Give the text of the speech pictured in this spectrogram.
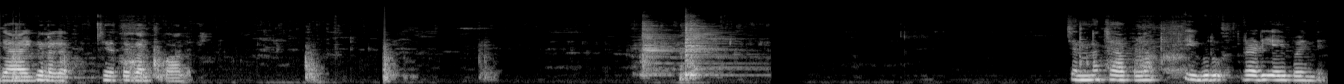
జాయిగా ఇలాగ చేతితో కలుపుకోవాలి. చిన్న చేపల ఇగురు రెడీ అయిపోయింది.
